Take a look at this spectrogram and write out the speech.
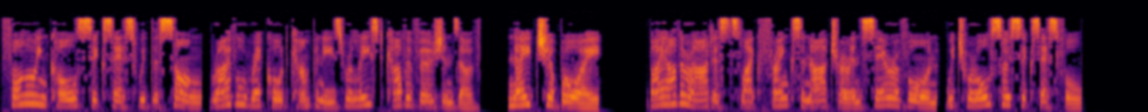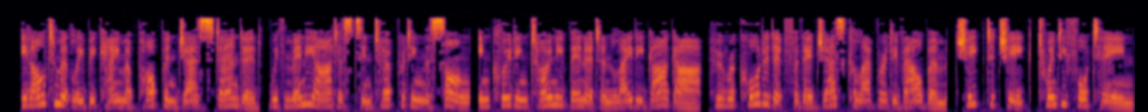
Following Cole's success with the song, rival record companies released cover versions of Nature Boy by other artists like Frank Sinatra and Sarah Vaughan, which were also successful. It ultimately became a pop and jazz standard, with many artists interpreting the song, including Tony Bennett and Lady Gaga, who recorded it for their jazz collaborative album, Cheek to Cheek 2014.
